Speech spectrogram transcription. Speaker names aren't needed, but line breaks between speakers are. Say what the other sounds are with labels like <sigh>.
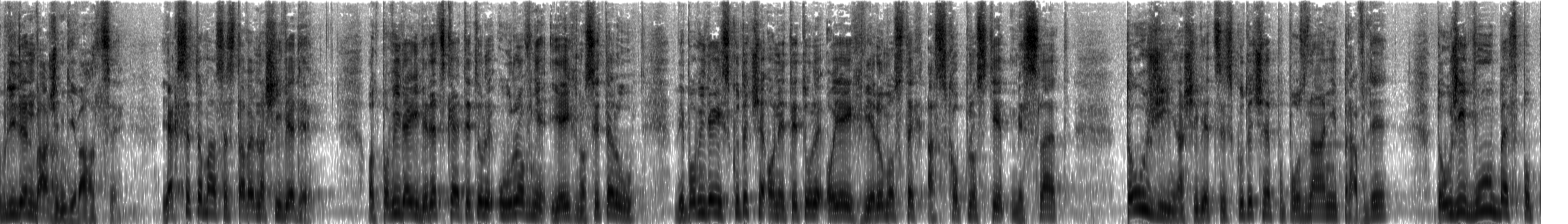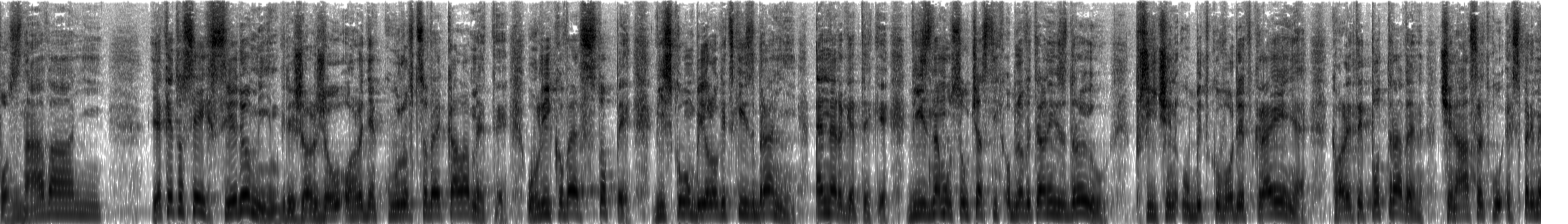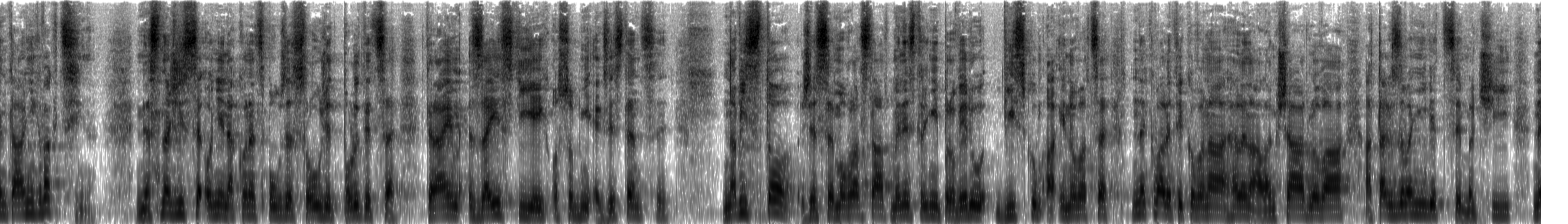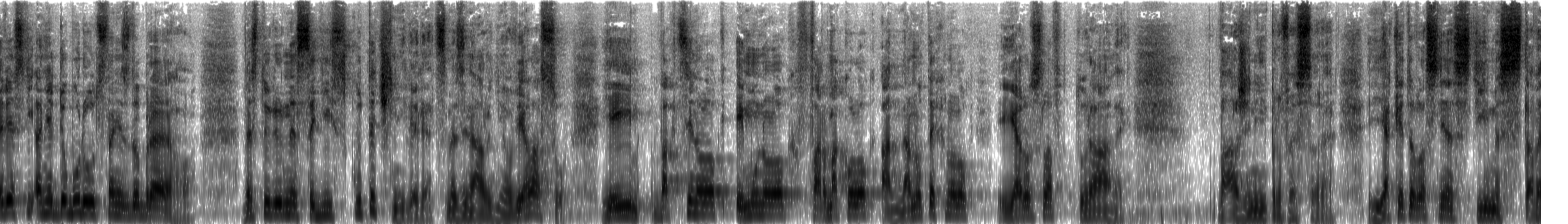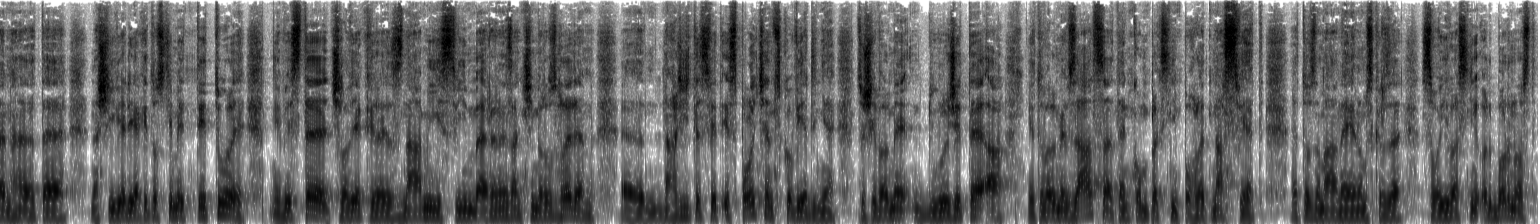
Dobrý den, vážení diváci. Jak se to má se stavem naší vědy? Odpovídají vědecké tituly úrovně jejich nositelů? Vypovídají skutečně ony tituly o jejich vědomostech a schopnosti myslet? Touží naši vědci skutečně po poznání pravdy? Touží vůbec po poznávání? Jak je to s jejich svědomím, když lžou ohledně kůrovcové kalamity, uhlíkové stopy, výzkumu biologických zbraní, energetiky, významu současných obnovitelných zdrojů, příčin úbytku vody v krajině, kvality potravin či následků experimentálních vakcín? Nesnaží se oni nakonec pouze sloužit politice, která jim zajistí jejich osobní existenci? Navíc to, že se mohla stát ministrní pro vědu, výzkum a inovace nekvalifikovaná Helena Langšádlová a takzvaní vědci mlčí, nevěstí ani do budoucna nic dobrého. Ve studiu dnes sedí skutečný vědec mezinárodního věhlasu. Je jim vakcinolog, imunolog, farmakolog a nanotechnolog Jaroslav Turánek. Vážený profesore, jak je to vlastně s tím stavem eh, té naší vědy, jak je to s těmi tituly? Vy jste člověk známý svým renesančním rozhledem, eh, nahlížíte svět i společenskovědně, což je velmi důležité a je to velmi vzácné, ten komplexní pohled na svět. Eh, to znamená nejenom skrze svoji vlastní odbornost.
